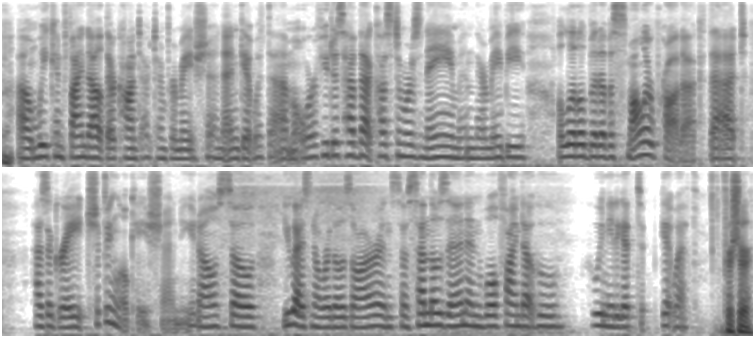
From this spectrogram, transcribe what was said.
yeah. um, we can find out their contact information and get with them. Or if you just have that customer's name and there may be a little bit of a smaller product that has a great shipping location, you know, so you guys know where those are, and so send those in, and we'll find out who we need to get to get with. For sure.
